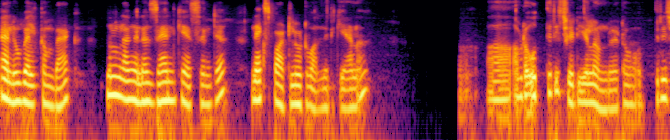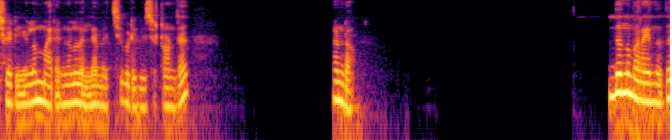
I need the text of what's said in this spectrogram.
ഹലോ വെൽക്കം ബാക്ക് നമ്മൾ അങ്ങനെ സെൻ കേസിന്റെ നെക്സ്റ്റ് പാർട്ടിലോട്ട് വന്നിരിക്കുകയാണ് അവിടെ ഒത്തിരി ചെടികളുണ്ട് കേട്ടോ. ഒത്തിരി ചെടികളും മരങ്ങളും എല്ലാം വെച്ച് പിടിപ്പിച്ചിട്ടുണ്ട്. കണ്ടോ? ഇതെന്ന് പറയുന്നത്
